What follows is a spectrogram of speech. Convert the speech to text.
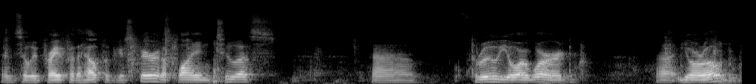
And so we pray for the help of your Spirit applying to us uh, through your word uh, your own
